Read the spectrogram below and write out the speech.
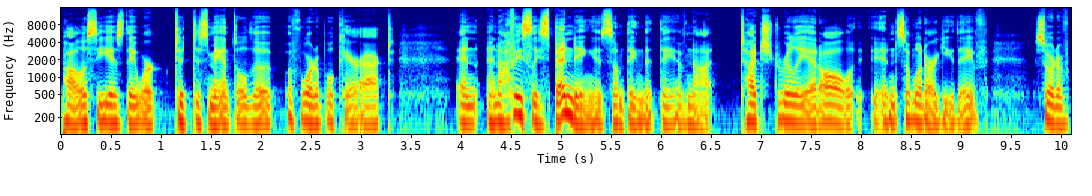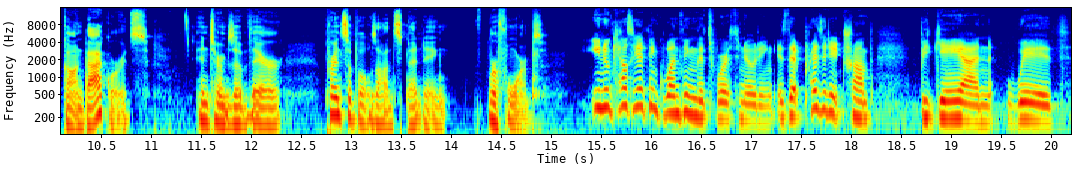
policy as they work to dismantle the Affordable Care Act. And, and obviously, spending is something that they have not touched really at all. And some would argue they've sort of gone backwards in terms of their principles on spending reforms. You know, Kelsey, I think one thing that's worth noting is that President Trump began with,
